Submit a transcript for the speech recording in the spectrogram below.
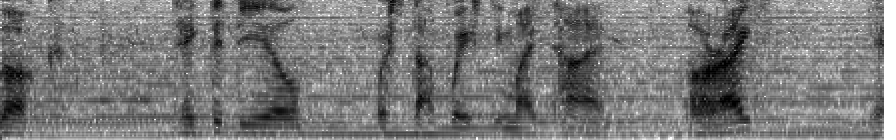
Look, take the deal or stop wasting my time. All right? Yeah.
